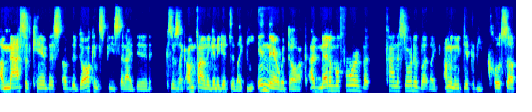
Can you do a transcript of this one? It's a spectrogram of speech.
a massive canvas of the Dawkins piece that I did because it was like I'm finally gonna get to like be in there with Doc. I've met him before, but kind of sort of, but like I'm gonna get to be close up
